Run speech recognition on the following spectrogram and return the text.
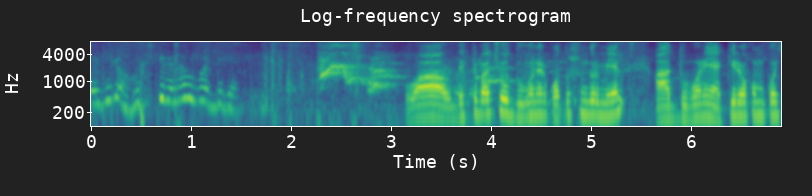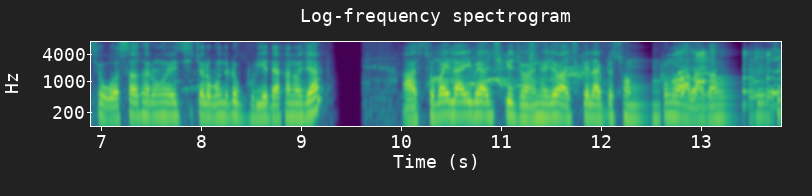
ওইদিকে হুচকি দে না উপর দিকে ওয়াও, দেখতে পাচ্ছ দু বোনের কত সুন্দর মেল। আর দু বোনে একই রকম করছে, অসাধারণ হয়েছে। চলো বন্ধু একটু ঘুরিয়ে দেখানো যাক। আর সবাই লাইভে আজকে জয়েন হয়ে যাও। আজকে লাইভটা সম্পূর্ণ আলাদা হচ্ছে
